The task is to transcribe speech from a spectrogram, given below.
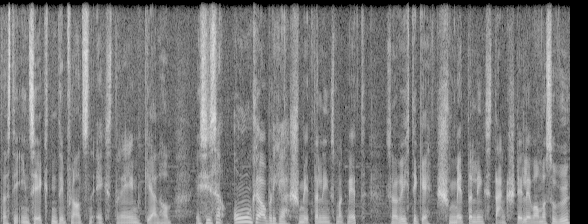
dass die Insekten die Pflanzen extrem gern haben. Es ist ein unglaublicher Schmetterlingsmagnet so eine richtige Schmetterlingstankstelle, wenn man so will.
